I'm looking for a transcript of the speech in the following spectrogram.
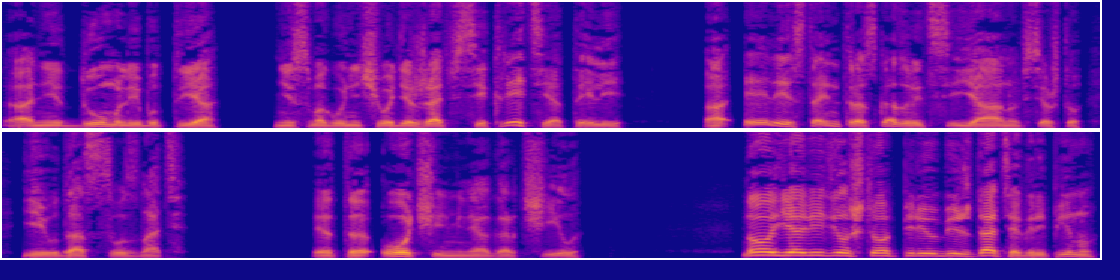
Они думали, будто я не смогу ничего держать в секрете от Элии, а Элли станет рассказывать Сияну все, что ей удастся узнать. Это очень меня огорчило. Но я видел, что переубеждать Агриппину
